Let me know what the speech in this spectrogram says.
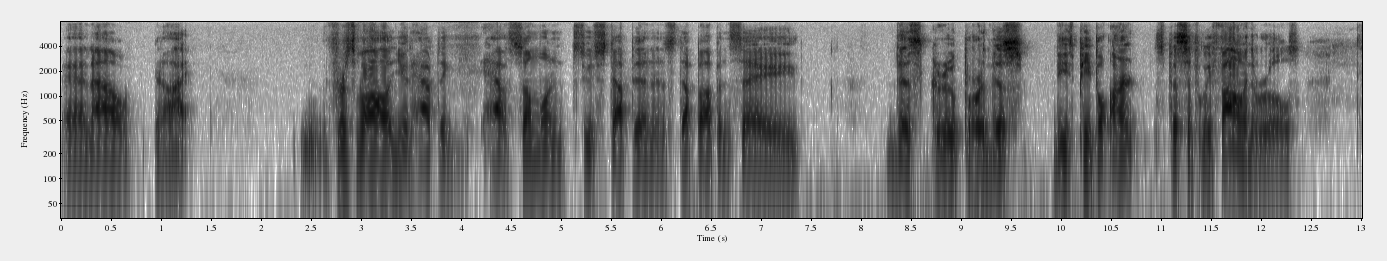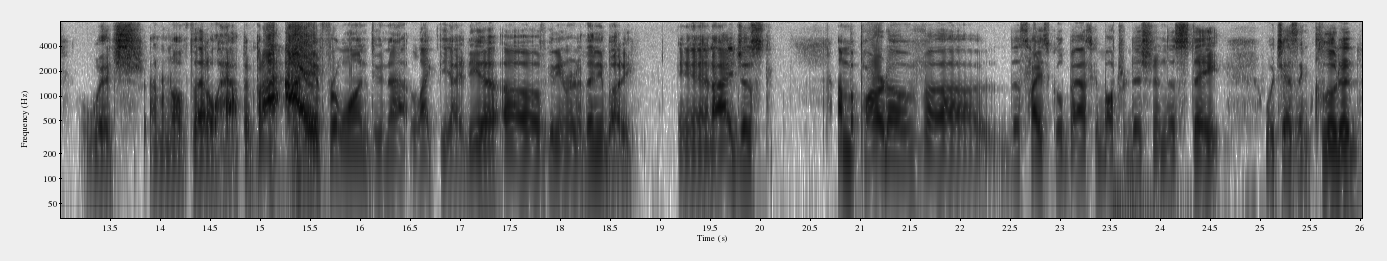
and now you know I. First of all, you'd have to have someone to step in and step up and say, this group or this these people aren't specifically following the rules, which I don't know if that'll happen. But I, I for one, do not like the idea of getting rid of anybody, and I just I'm a part of uh, this high school basketball tradition in this state, which has included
